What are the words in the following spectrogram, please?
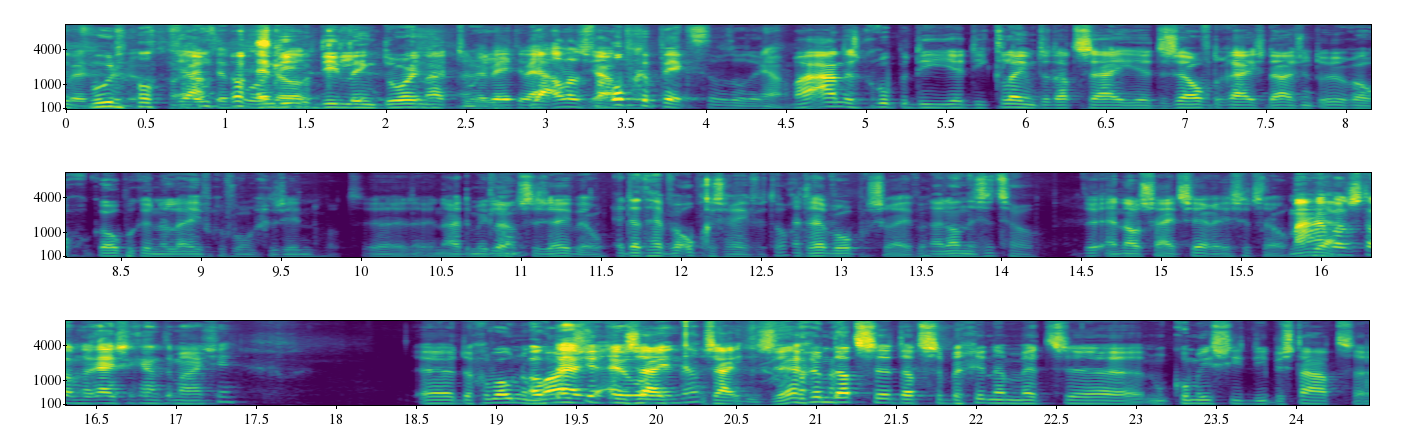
de voedel. Ja. De En die, die link door naar En toe. dan weten wij Ja, alles ja. van. Opgepikt, dat bedoelde ik. Ja. Maar Aandesgroepen die, eh, die claimden dat zij eh, dezelfde reis 1000 euro goedkoper kunnen leveren voor een gezin. Wat eh, naar de Middellandse Zee wil. En dat hebben we opgeschreven, toch? Dat hebben we opgeschreven. Nou, dan is het zo. De- en als zij het zeggen, is het zo. Maar Ja. wat is dan de reisagentemaatje? Eh, de gewone Ook marge. 1000 En zij, zij zeggen dat ze, dat ze beginnen met eh, een commissie die bestaat, eh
